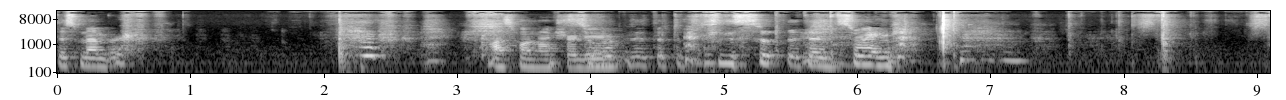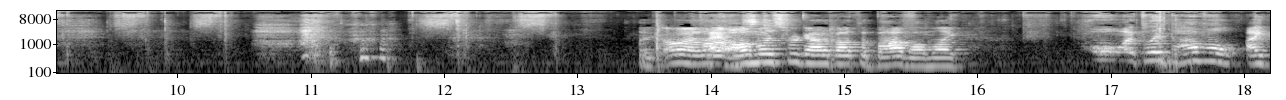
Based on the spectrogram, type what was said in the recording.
Dismember. Cost one extra, dude. the, swing. Like, oh, I. I almost forgot about the bauble. I'm like, oh, I play bauble. I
